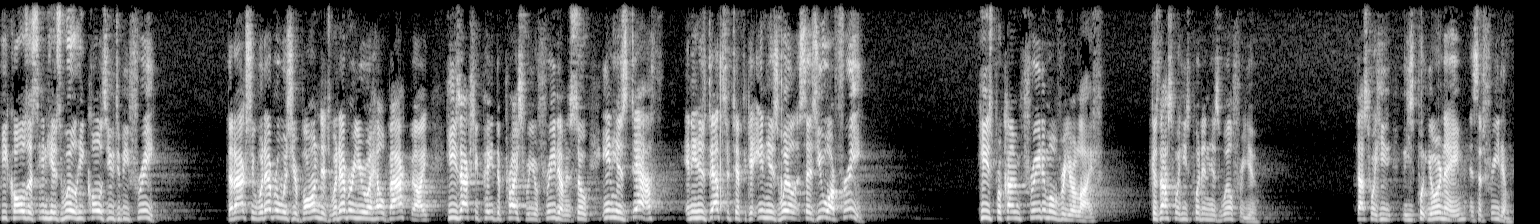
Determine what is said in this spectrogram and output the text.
He calls us in His will, He calls you to be free. That actually, whatever was your bondage, whatever you were held back by, He's actually paid the price for your freedom. And so, in His death, and in His death certificate, in His will, it says you are free. He's proclaimed freedom over your life because that's what He's put in His will for you. That's what he, He's put your name and said freedom.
